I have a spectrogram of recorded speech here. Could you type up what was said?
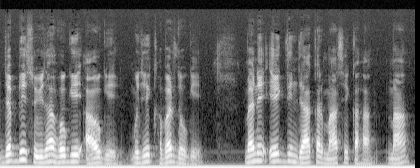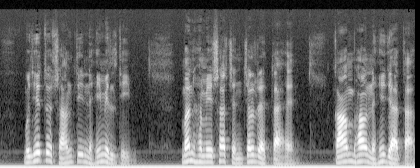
जब भी सुविधा होगी, आओगे। मुझे खबर दोगे। मैंने एक दिन जाकर माँ से कहा, माँ, मुझे तो शांति नहीं मिलती। मन हमेशा चंचल रहता है, काम भाव नहीं जाता।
